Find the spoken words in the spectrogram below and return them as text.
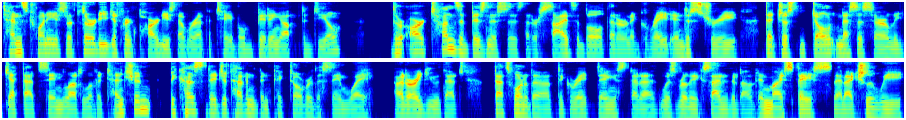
10s, 20s, or 30 different parties that were at the table bidding up the deal there are tons of businesses that are sizable, that are in a great industry, that just don't necessarily get that same level of attention because they just haven't been picked over the same way. I'd argue that that's one of the, the great things that I was really excited about in my space. And actually, we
